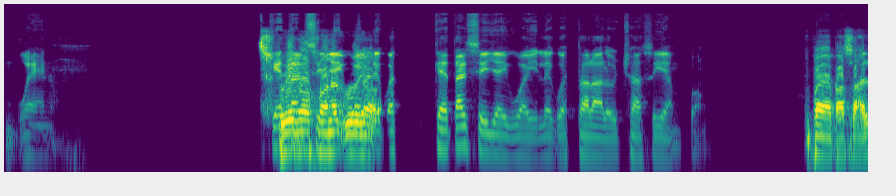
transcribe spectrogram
Bueno. ¿Qué Ring tal, of si le cuesta, ¿Qué tal si Jay White le cuesta la lucha a CM Punk? Puede pasar,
